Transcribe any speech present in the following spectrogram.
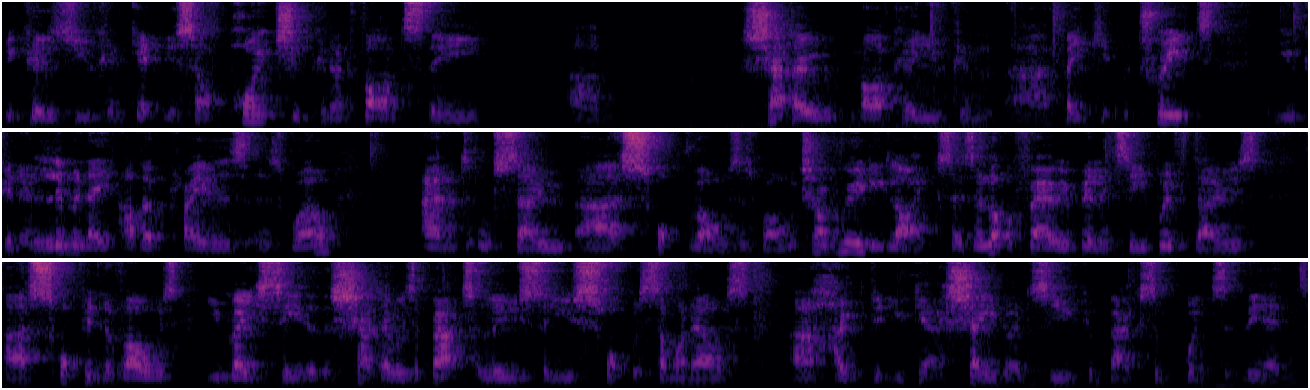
because you can get yourself points. You can advance the um, shadow marker. You can uh, make it retreat. You can eliminate other players as well. And also uh, swap roles as well, which I really like. So there's a lot of variability with those uh, swapping the roles, you may see that the shadow is about to lose, so you swap with someone else and hope that you get a shaman so you can bag some points at the end.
